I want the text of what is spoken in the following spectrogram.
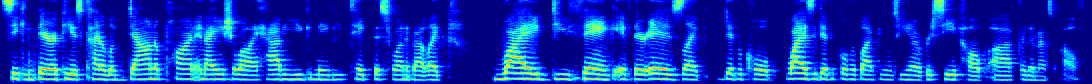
seeking therapy is kind of looked down upon. And aisha while i have you you can maybe take this one about like why do you think if there is like difficult why is it difficult for black people to you know receive help uh, for their mental health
